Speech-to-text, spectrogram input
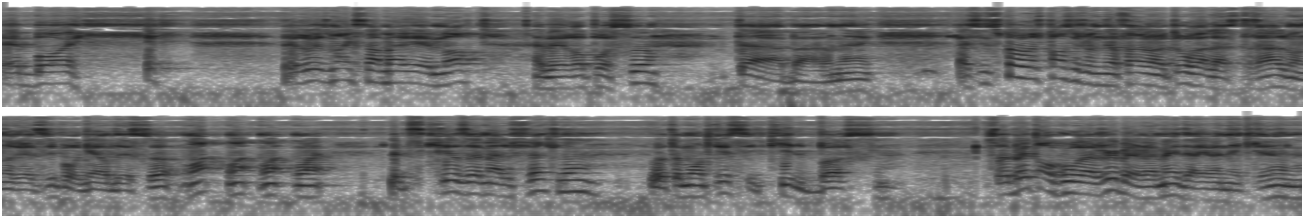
Eh boy! Heureusement que sa mère est morte. Elle verra pas ça. Tabarnak. Eh, sais-tu quoi? Moi, je pense que je vais venir faire un tour à l'Astral, on aurait dit, pour regarder ça. Ouais, ouais, ouais, ouais. Le petit Chris de mal fait, là, il va te montrer c'est qui le boss. là. Ça va être courageux, Benjamin, derrière un écran, là.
